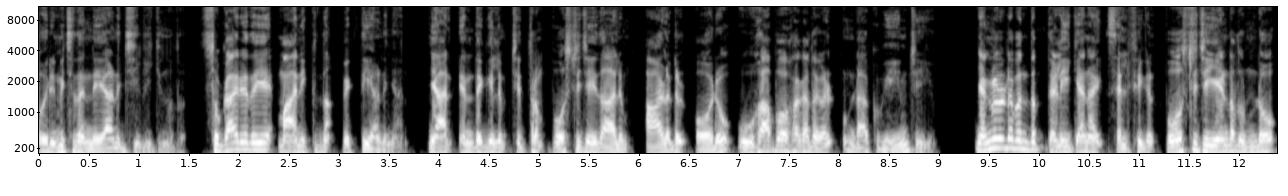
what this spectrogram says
ഒരുമിച്ച് തന്നെയാണ് ജീവിക്കുന്നത്. സ്വകാര്യതയെ മാനിക്കുന്ന വ്യക്തിയാണ് ഞാൻ. ഞാൻ എന്തെങ്കിലും ചിത്രം പോസ്റ്റ് ചെയ്താലും ആളുകൾ ഓരോ ഊഹാപോഹ കഥകൾ ഉണ്ടാക്കുകയും ചെയ്യും. ഞങ്ങളുടെ ബന്ധം തെളിയിക്കാനായി സെൽഫികൾ പോസ്റ്റ് ചെയ്യേണ്ടതുണ്ടോ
